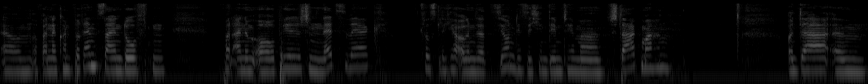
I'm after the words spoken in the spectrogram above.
ähm, auf einer Konferenz sein durften von einem europäischen Netzwerk christlicher Organisationen, die sich in dem Thema stark machen. Und da ähm,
